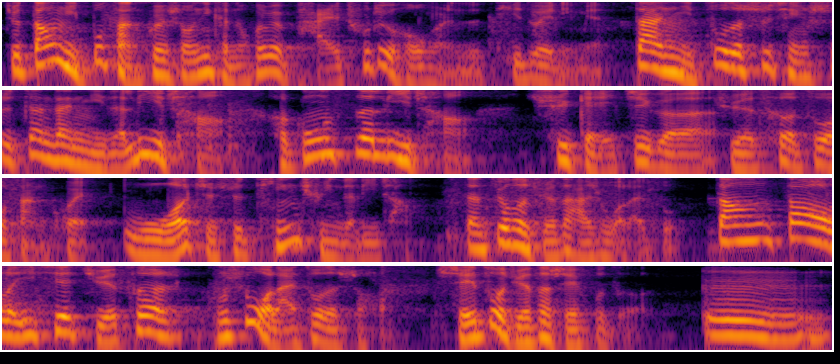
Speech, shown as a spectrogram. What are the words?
就当你不反馈的时候，你可能会被排出这个合伙人的梯队里面。但你做的事情是站在你的立场和公司的立场。去给这个决策做反馈，我只是听取你的立场，但最后决策还是我来做。当到了一些决策不是我来做的时候，谁做决策谁负责。嗯，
